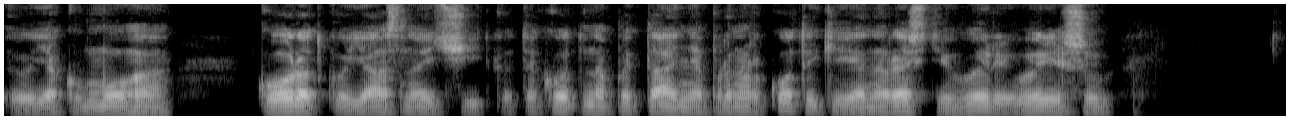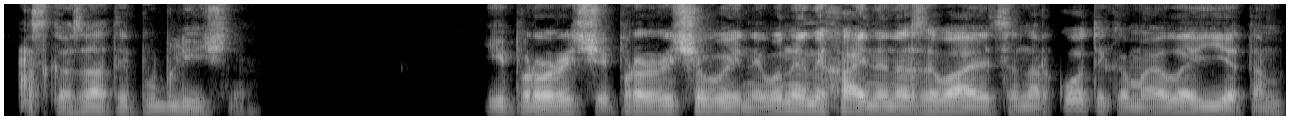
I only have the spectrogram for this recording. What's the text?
якомога коротко, ясно і чітко. Так от на питання про наркотики я нарешті вирішив сказати публічно. І про, реч... про речовини. Вони нехай не називаються наркотиками, але є там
